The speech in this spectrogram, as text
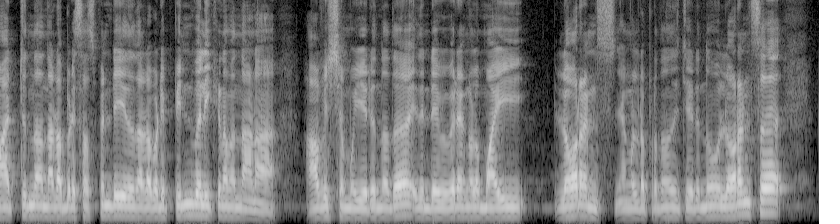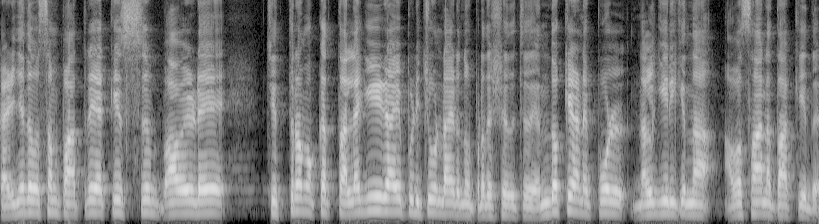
മാറ്റുന്ന നടപടി സസ്പെൻഡ് ചെയ്ത നടപടി പിൻവലിക്കണമെന്നാണ് ആവശ്യമുയരുന്നത്. ഇതിന്റെ വിവരങ്ങളുമായി ലോറൻസ് ഞങ്ങളുടെ പ്രതിനിധി ചേരുന്നു. ലോറൻസ് കഴിഞ്ഞ ദിവസം പാത്രിയാക്കിസ് ബാവയുടെ ചിത്രമൊക്കെ തലകീഴായി പിടിച്ചുകൊണ്ടായിരുന്നു പ്രതിഷേധിച്ചത്. എന്തൊക്കെയാണ് ഇപ്പോൾ നൽകിയിരിക്കുന്ന അവസാന താക്കീത്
